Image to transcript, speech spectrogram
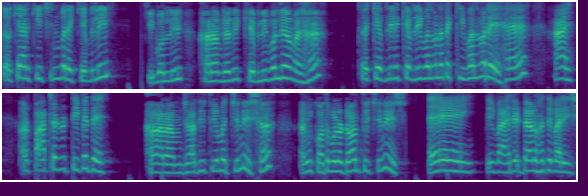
তোকে আর কি চিনবে রে, কেবলি? কি বললি? হারাম জাদি, কেবলি বললি আমায় হ্যাঁ? তুই কেবলি রে, কেবলি বলব না তো কি বলব রে হ্যাঁ? আয়, আর পাটা টিপে দে। হারাম জাদি তুই আমার চিনিস হ্যাঁ? আমি কত বড় ডন তুই চিনিস? এই তুই বাইরের ডান হতে পারিস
